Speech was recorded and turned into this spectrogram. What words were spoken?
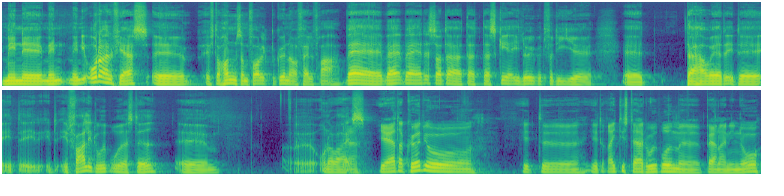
Men, øh, men, men i 78, øh, efterhånden som folk begynder at falde fra, hvad, hvad, hvad er det så, der, der, der sker i løbet? Fordi øh, øh, der har været et, øh, et, et, et, farligt udbrud af sted øh, øh, undervejs. Ja. ja, der kørte jo et, øh, et rigtig stærkt udbrud med Bernard Hinault,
